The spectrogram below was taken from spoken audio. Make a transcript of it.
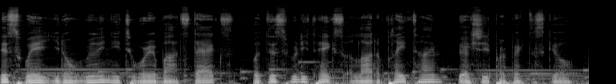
This way you don't really need to worry about stacks but this really takes a lot of playtime to actually perfect the skill.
